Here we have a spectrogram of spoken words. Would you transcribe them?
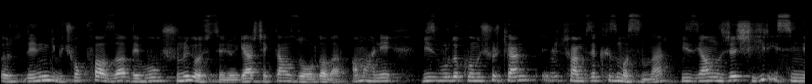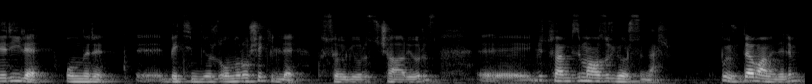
dediğin gibi çok fazla ve bu şunu gösteriyor. Gerçekten zordalar. Ama hani biz burada konuşurken e, lütfen bize kızmasınlar. Biz yalnızca şehir isimleriyle onları e, betimliyoruz. Onları o şekilde söylüyoruz, çağırıyoruz. E, lütfen bizi mazur görsünler. Buyur devam edelim.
